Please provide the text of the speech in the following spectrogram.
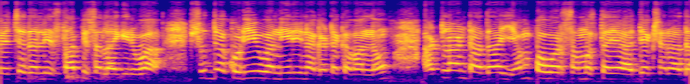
ವೆಚ್ಚದಲ್ಲಿ ಸ್ಥಾಪಿಸಲಾಗಿರುವ ಶುದ್ಧ ಕುಡಿಯುವ ನೀರಿನ ಘಟಕವನ್ನು ಅಟ್ಲಾಂಟಾದ ಎಂಪವರ್ ಸಂಸ್ಥೆಯ ಅಧ್ಯಕ್ಷರಾದ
